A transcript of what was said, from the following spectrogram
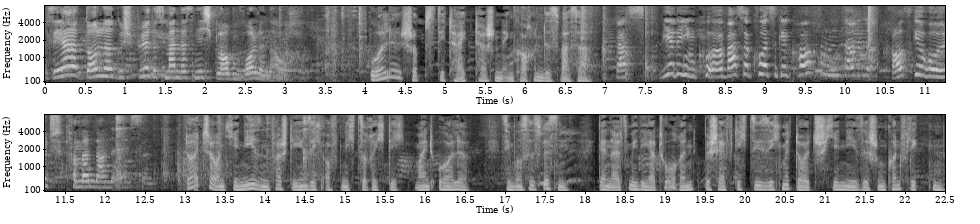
sehr dolle gespürt, dass man das nicht glauben wollen auch. Urle schubst die Teigtaschen in kochendes Wasser. Das wird in Wasser kurz gekocht und dann rausgeholt, kann man dann essen. Deutsche und Chinesen verstehen sich oft nicht so richtig, meint Urle. Sie muss es wissen, denn als Mediatorin beschäftigt sie sich mit deutsch-chinesischen Konflikten.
